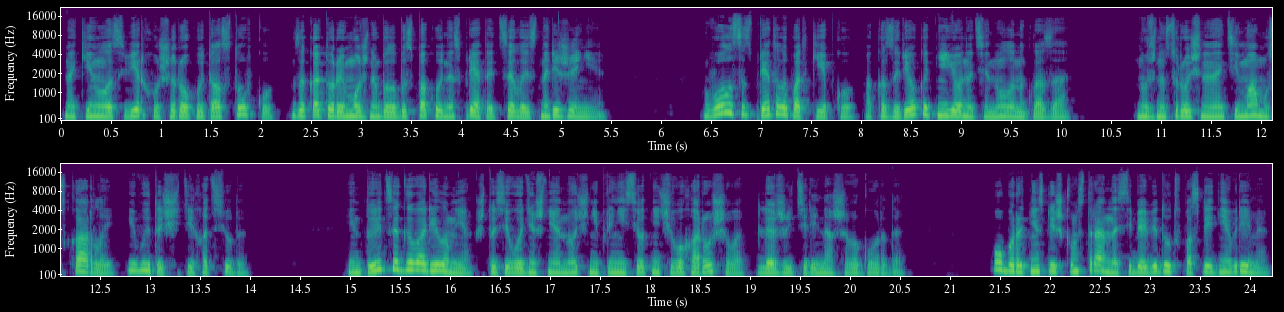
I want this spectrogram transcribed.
накинула сверху широкую толстовку, за которой можно было бы спокойно спрятать целое снаряжение. Волосы спрятала под кепку, а козырек от нее натянула на глаза. Нужно срочно найти маму с Карлой и вытащить их отсюда. Интуиция говорила мне, что сегодняшняя ночь не принесет ничего хорошего для жителей нашего города. Оборотни слишком странно себя ведут в последнее время.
